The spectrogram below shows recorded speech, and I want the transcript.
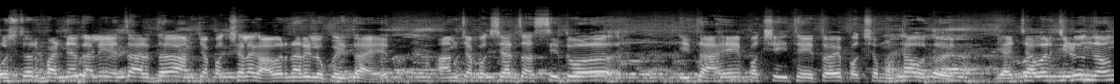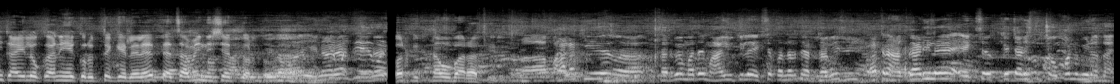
पोस्टर फाडण्यात आले याचा अर्थ आमच्या पक्षाला घाबरणारे लोक इथं आहेत. आमच्या पक्षाचं अस्तित्व इथं आहे पक्ष इथे येतोय पक्ष मोठा होतोय. याच्यावर चिडून जाऊन काही लोकांनी हे कृत्य केलेले आहे त्याचा मी निषेध करतो. तिथनं उभा राहतील. महायुतीला एकशे पंधरा ते अठ्ठावीस मात्र आघाडीला एकशे एक्केचाळीस चौपन्न मिळत आहे.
